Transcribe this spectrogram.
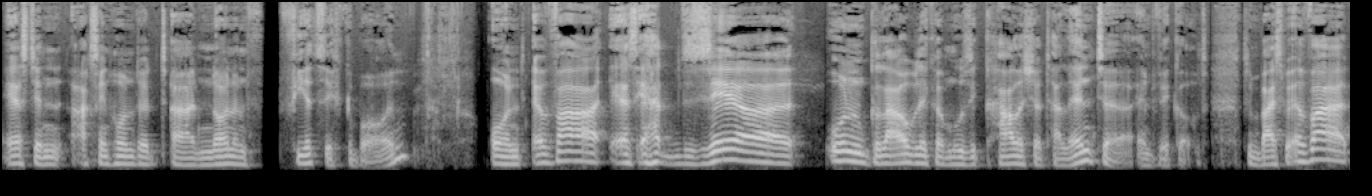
Er ist in 1849 geboren und er war, er, er hat sehr unglaubliche musikalische Talente entwickelt. Zum Beispiel, er war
